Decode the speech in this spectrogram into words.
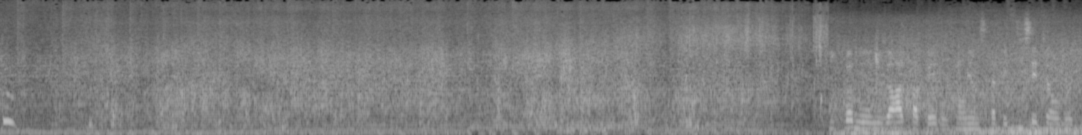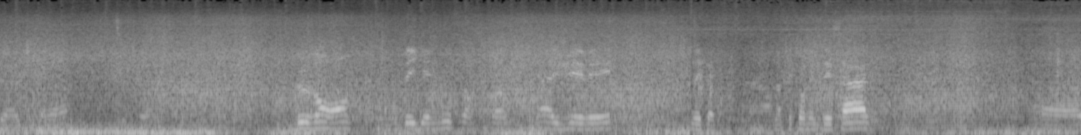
Partout nous a rattrapé, donc là on vient de se taper 17 heures au moteur et puis voilà. Le vent rentre, on dégaine nos forces, la GV, on est top. On a fait tourner le dessal, euh,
